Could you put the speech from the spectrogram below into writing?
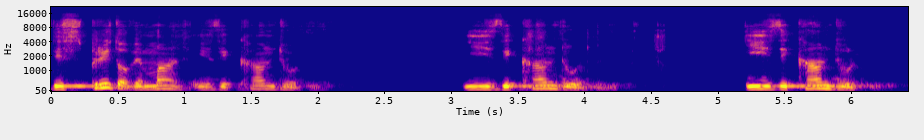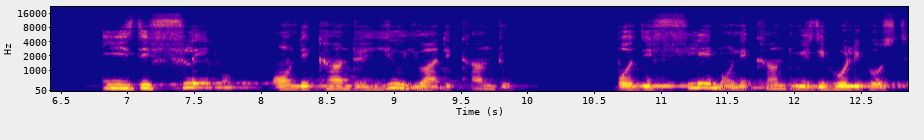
The spirit of a man is the candle. He is the candle. He is the candle. He is the flame on the candle. You, you are the candle but the flame on the candle is the Holy Ghost.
